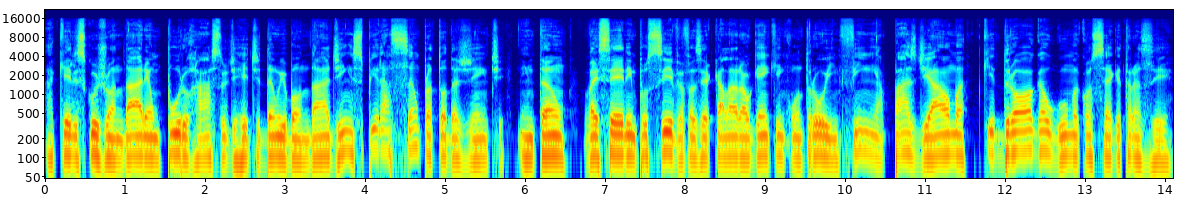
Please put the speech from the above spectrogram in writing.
aqueles cujo andar é um puro rastro de retidão e bondade e inspiração para toda a gente. Então, vai ser impossível fazer calar alguém que encontrou, enfim, a paz de alma que droga alguma consegue trazer.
